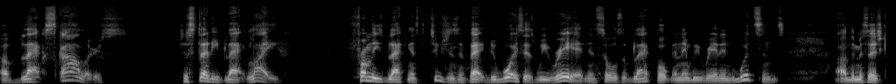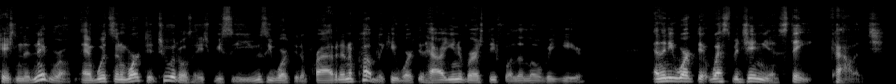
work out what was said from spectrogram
of Black scholars to study Black life from these black institutions. In fact, Du Bois says we read in Souls of Black Folk, and then we read in Woodson's uh, The Miseducation of the Negro. And Woodson worked at two of those HBCUs. He worked at a private and a public. He worked at Howard University for a little over a year. And then he worked at West Virginia State College,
